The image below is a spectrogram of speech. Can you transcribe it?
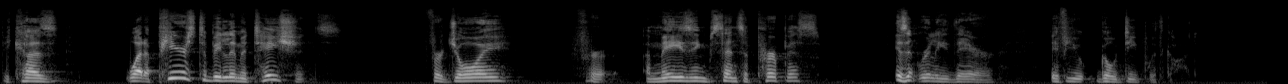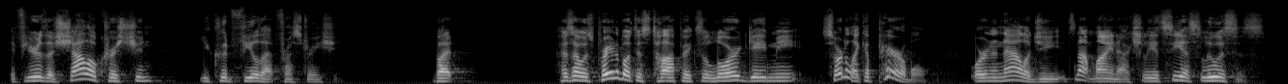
Because what appears to be limitations for joy, for amazing sense of purpose, isn't really there if you go deep with God. If you're the shallow Christian, you could feel that frustration. But as I was praying about this topic, the Lord gave me sort of like a parable or an analogy. It's not mine, actually, it's C.S. Lewis's.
